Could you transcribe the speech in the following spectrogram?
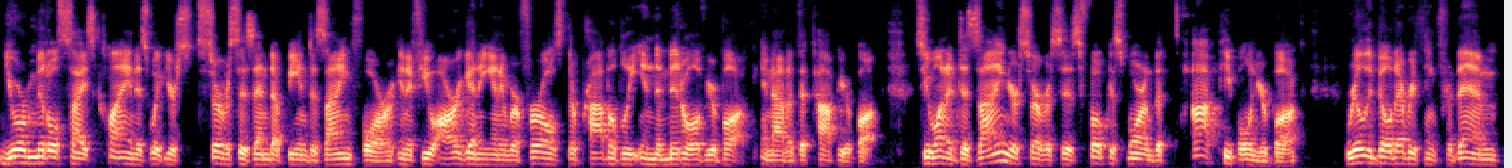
your middle-sized client is what your services end up being designed for and if you are getting any referrals they're probably in the middle of your book and not at the top of your book so you want to design your services focus more on the top people in your book really build everything for them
